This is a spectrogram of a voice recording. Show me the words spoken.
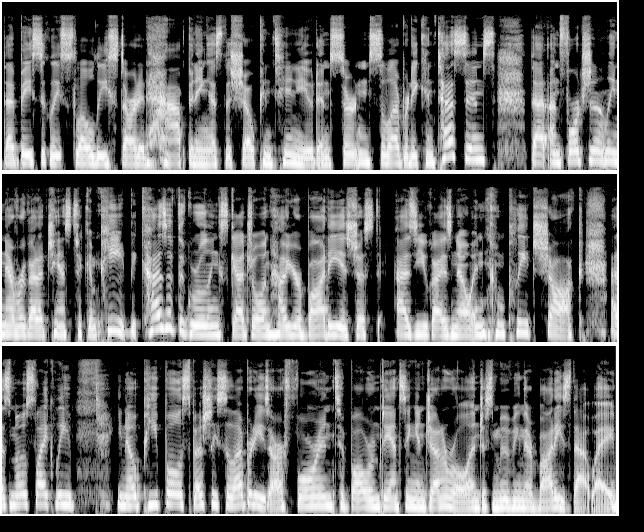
that basically slowly started happening as the show continued and certain celebrity contestants that unfortunately never got a chance to compete because of the grueling schedule and how your body is just, as you guys know, in complete shock. As most likely, you know, people, especially celebrities, are foreign to ballroom dancing in general and just moving their bodies that way.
